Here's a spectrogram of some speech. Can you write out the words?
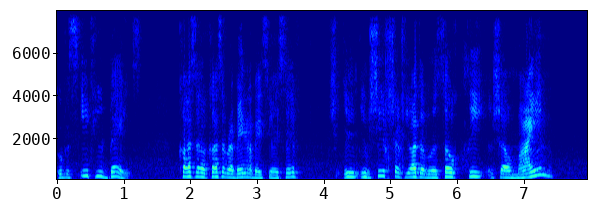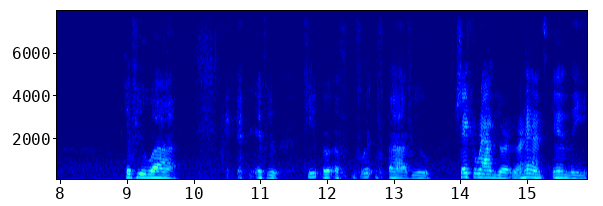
Uva Sif Yud Beis. Kasa Kasa Rabbeinu Beis Yosef. Im Shich Shech Yodav L'so Kli Shel Mayim if you uh, if you keep uh, uh, if you shake around your, your hands in the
